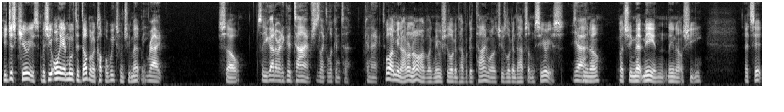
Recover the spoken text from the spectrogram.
you're just curious. But she only had moved to Dublin a couple of weeks when she met me. Right. So, So you got her at a good time. She's like looking to connect. well, I mean, I don't know. I'm like maybe she's looking to have a good time, while she was looking to have something serious. Yeah. You know, but she met me, and you know, she, that's it.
